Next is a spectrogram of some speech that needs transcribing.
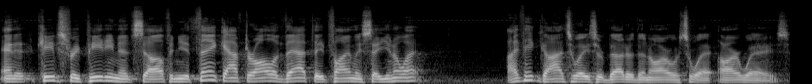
And it keeps repeating itself. And you think after all of that, they'd finally say, you know what? I think God's ways are better than our, ways.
